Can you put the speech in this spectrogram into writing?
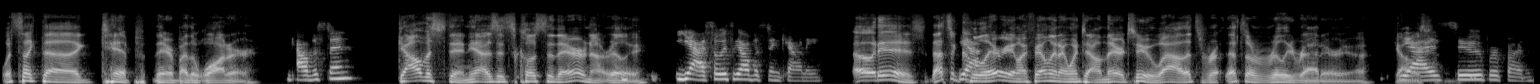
what's like the tip there by the water? Galveston. Galveston. Yeah, is it close to there or not really? Yeah, so it's Galveston County. Oh, it is. That's a Yeah. cool area. My family and I went down there too. Wow, that's that's a really rad area. Yeah, Galveston. it's super fun.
